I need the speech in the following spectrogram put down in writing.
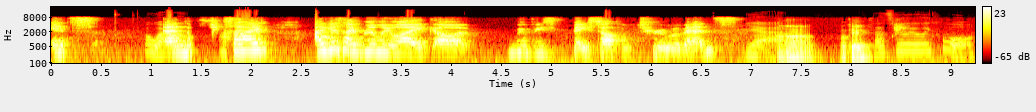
It's Oh wow! and The Blind Side. I guess I really like uh, movies based off of true events. yeah, Uh, okay. that's really really cool.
